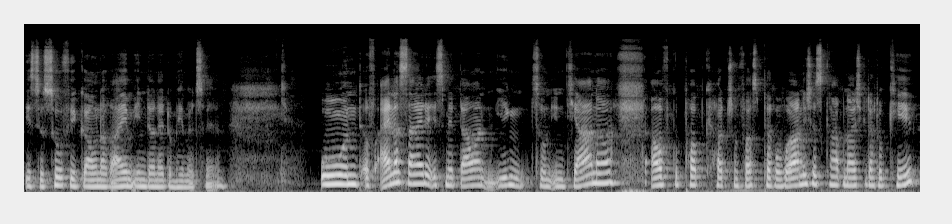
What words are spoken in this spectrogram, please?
ist ja so viel Gaunerei im Internet, um Himmels Willen. Und auf einer Seite ist mir dauernd irgend so ein Indianer aufgepoppt, hat schon fast Peruanisches gehabt. Da habe ich gedacht, okay,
